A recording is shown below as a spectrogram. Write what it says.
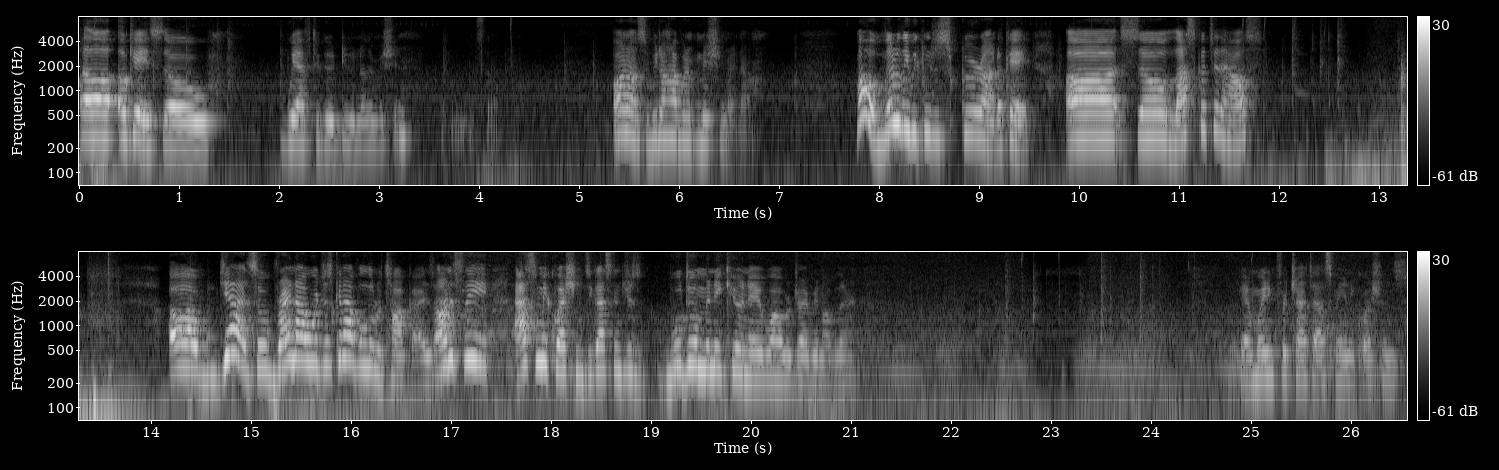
Uh, okay, so we have to go do another mission. What's that? Oh no, so we don't have a mission right now. Oh, literally, we can just screw around. Okay. Uh, so let's go to the house. Um, yeah, so right now we're just gonna have a little talk, guys. Honestly, ask me questions. You guys can just, we'll do a mini Q&A while we're driving over there. Okay, I'm waiting for chat to ask me any questions.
